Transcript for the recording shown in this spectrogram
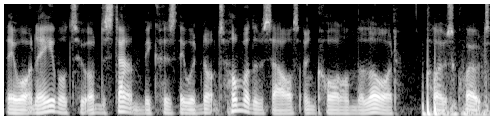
They were unable to understand because they would not humble themselves and call on the Lord. Close quote.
